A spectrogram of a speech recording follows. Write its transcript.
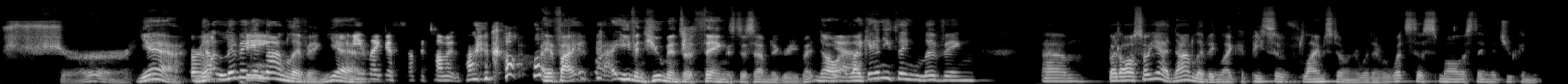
Sure. Yeah. Or Not like living and non-living. I Yeah. mean, like a subatomic particle. if I even humans are things to some degree, but no, Yeah. like anything living, um, but also yeah, non-living, like a piece of limestone or whatever. What's the smallest thing that you can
